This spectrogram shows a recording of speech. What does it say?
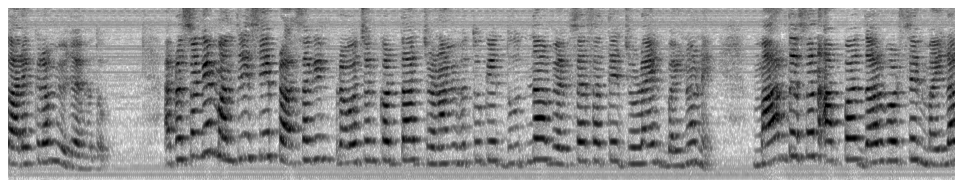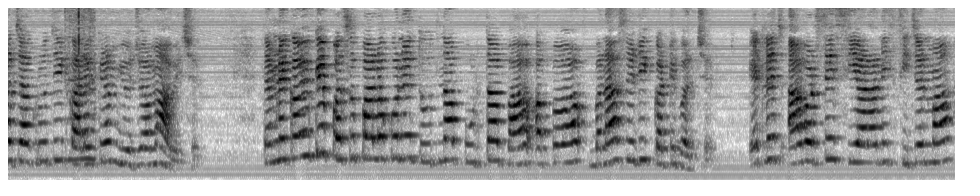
કાર્યક્રમ યોજાયો હતો. આ પ્રસંગે મંત્રીશ્રીએ પ્રાસંગિક પ્રવચન કરતા જણાવ્યું હતું કે દૂધના વ્યવસાય સાથે જોડાયેલ બહેનોને માર્ગદર્શન આપવા દર વર્ષે મહિલા જાગૃતિ કાર્યક્રમ યોજવામાં આવે છે. તેમણે કહ્યું કે પશુપાલકોને દૂધના પૂરતા ભાવ આપવા બનાસ કટિબદ્ધ છે. એટલે જ આ વર્ષે શિયાળાની સિઝનમાં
